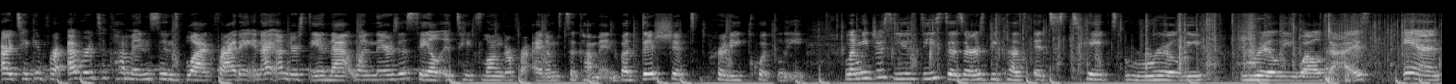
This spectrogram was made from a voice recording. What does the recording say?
are taking forever to come in since Black Friday and I understand that when there's a sale it takes longer for items to come in but this shipped pretty quickly. Let me just use these scissors because it's taped really really well guys. And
